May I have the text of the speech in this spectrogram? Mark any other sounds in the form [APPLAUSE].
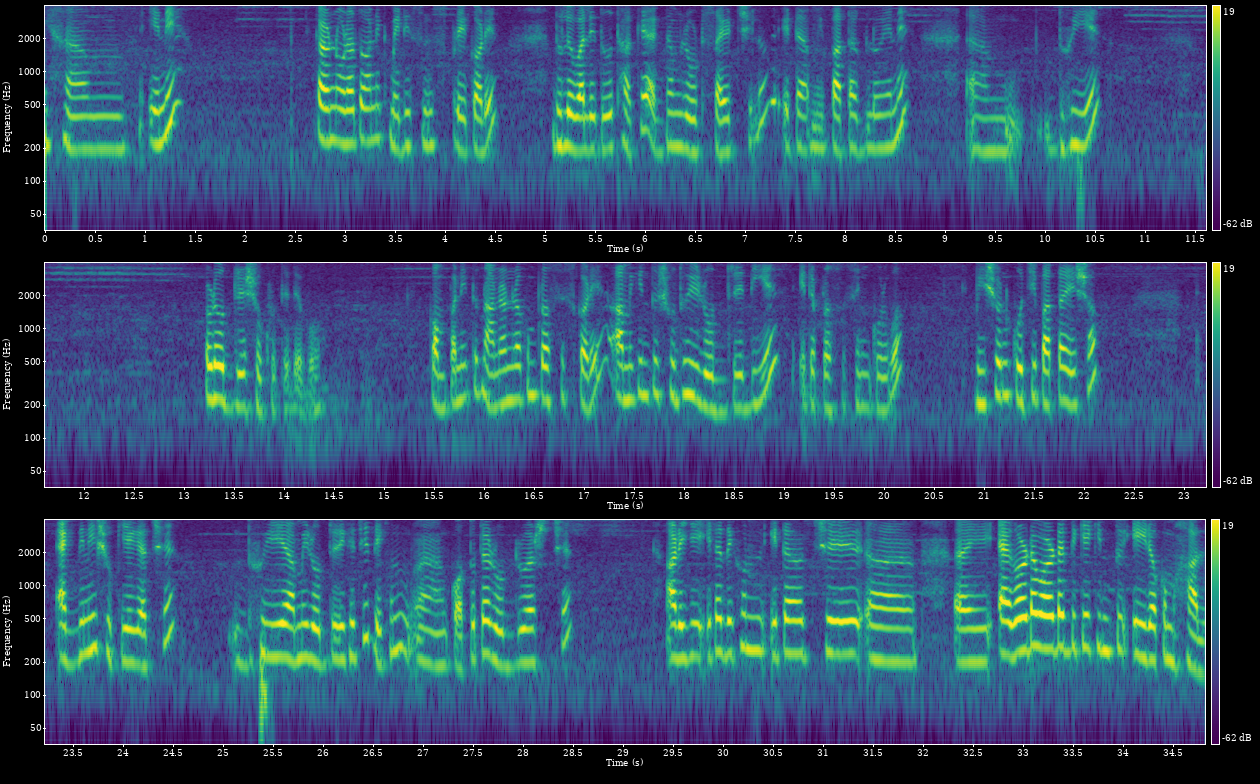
এনে, কারণ ওরা তো অনেক মেডিসিন স্প্রে করে, ধুলোবালিতেও থাকে, একদম রোড সাইড ছিল, এটা আমি পাতাগুলো এনে ধুয়ে রৌদ্রে শুকোতে দেব। কোম্পানি তো নানান রকম প্রসেস করে, আমি কিন্তু শুধুই রৌদ্রে দিয়ে এটা প্রসেসিং করব। ভীষণ কচি পাতা এসব, একদিনই শুকিয়ে গেছে, ধুয়ে আমি রৌদ্রে রেখেছি, দেখুন কতটা রৌদ্র আসছে। আর এই যে এটা দেখুন, এটা হচ্ছে এগারোটা বারোটার দিকে কিন্তু এই রকম হাল।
